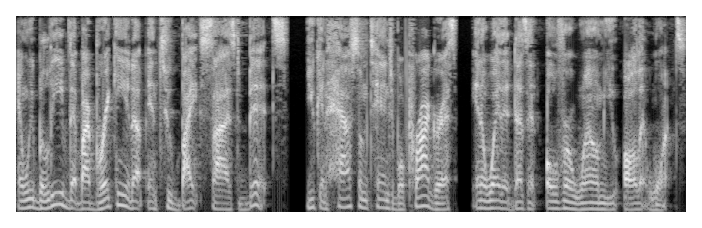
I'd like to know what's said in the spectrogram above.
And we believe that by breaking it up into bite sized bits, you can have some tangible progress in a way that doesn't overwhelm you all at once.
